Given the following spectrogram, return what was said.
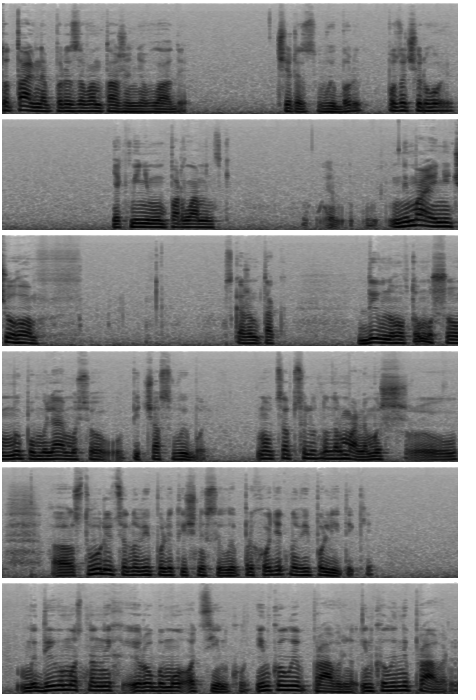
тотальне перезавантаження влади через вибори позачергові, як мінімум парламентські. Е, Немає нічого, скажімо так, дивного в тому, що ми помиляємося під час виборів. Ну, це абсолютно нормально. Ми ж е, е, створюються нові політичні сили, приходять нові політики. Ми дивимося на них і робимо оцінку. Інколи правильно, інколи неправильно.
